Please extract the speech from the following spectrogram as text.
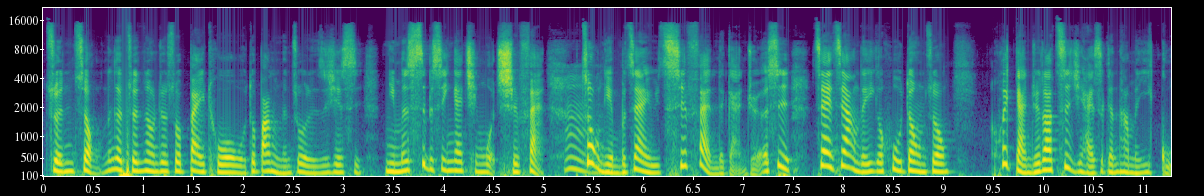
尊重。那个尊重就是说，拜托，我都帮你们做了这些事，你们是不是应该请我吃饭？嗯，重点不在于吃饭的感觉，而是在这样的一个互动中，会感觉到自己还是跟他们一国。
